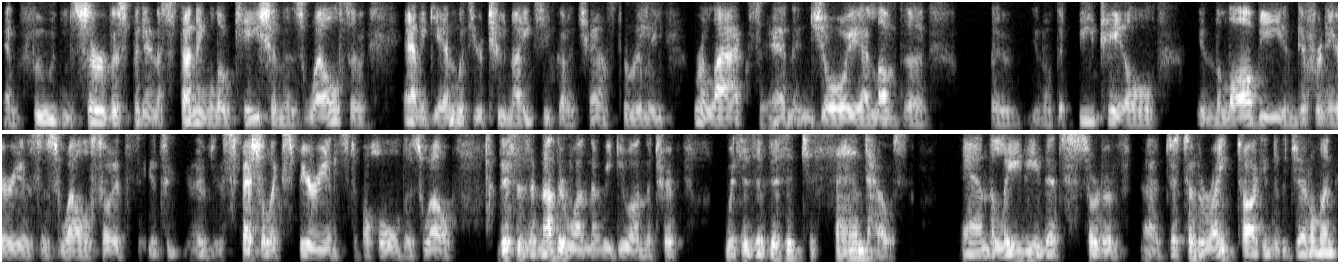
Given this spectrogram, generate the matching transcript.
and food and service, but in a stunning location as well. So, and again, with your two nights, you've got a chance to really relax and enjoy. I love the, the you know, the detail in the lobby and different areas as well. So it's it's a, a, special experience to behold as well. This is another one that we do on the trip, which is a visit to Sandhouse. And the lady that's sort of uh, just to the right talking to the gentleman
